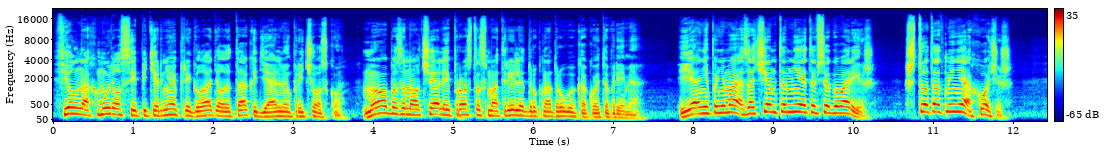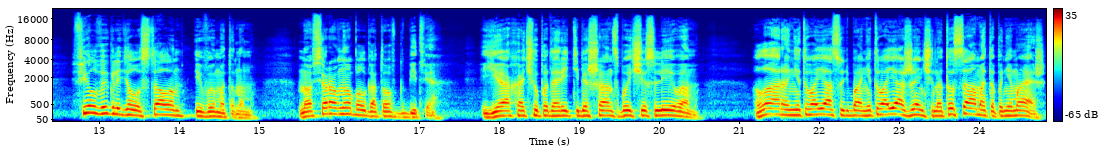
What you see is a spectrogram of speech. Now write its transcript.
Фил нахмурился и пятерней пригладил и так идеальную прическу. Мы оба замолчали и просто смотрели друг на друга какое-то время. «Я не понимаю, зачем ты мне это все говоришь? Что ты от меня хочешь?» Фил выглядел усталым и вымотанным, но все равно был готов к битве. «Я хочу подарить тебе шанс быть счастливым. Лара не твоя судьба, не твоя женщина, ты сам это понимаешь.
